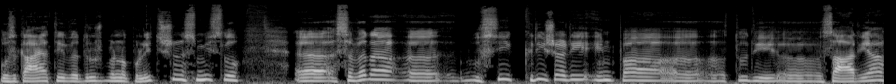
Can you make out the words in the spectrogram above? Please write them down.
vzgajati v družbeno-političnem smislu. Eh, seveda eh, vsi križari in pa eh, tudi Zarja,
